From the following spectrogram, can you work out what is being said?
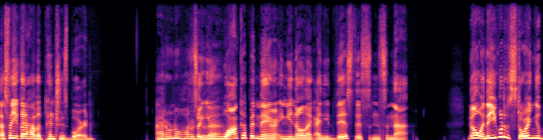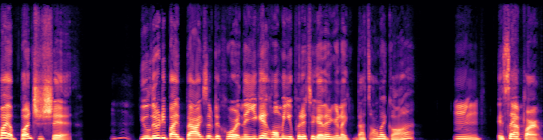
That's why you gotta have a Pinterest board. I don't know how to So you that. walk up in there and you know, like I need this, this, and this and that. No, and then you go to the store and you buy a bunch of shit. Mm-hmm. You literally buy bags of decor, and then you get home and you put it together, and you're like, "That's all I got." Mm, It's That like part.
